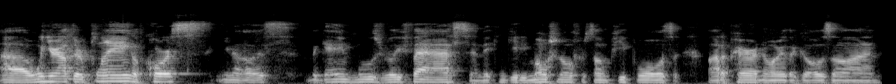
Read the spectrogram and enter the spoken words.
Uh, when you're out there playing, of course, you know it's the game moves really fast and it can get emotional for some people. It's a lot of paranoia that goes on.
